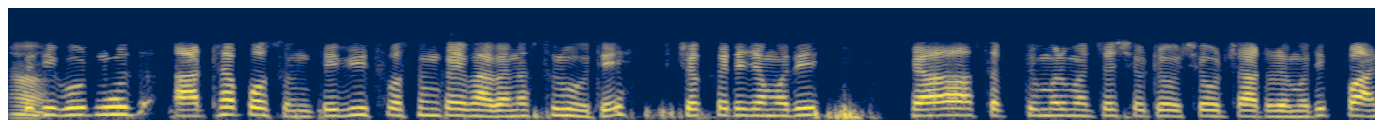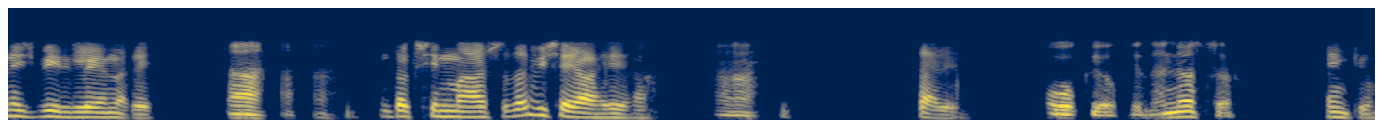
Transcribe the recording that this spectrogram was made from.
तर ती गुड न्यूज अठरा पासून ते वीसपासून काही भागांना सुरू होते. चक्क त्याच्यामध्ये ह्या सप्टेंबर महिन्याच्या शेवट शेवटच्या आठवड्यामध्ये पाणीच बिरले येणार आहे. हा हा हा. दक्षिण महाराष्ट्राचा विषय आहे हा. चालेल. ओके ओके धन्यवाद सर थँक्यू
